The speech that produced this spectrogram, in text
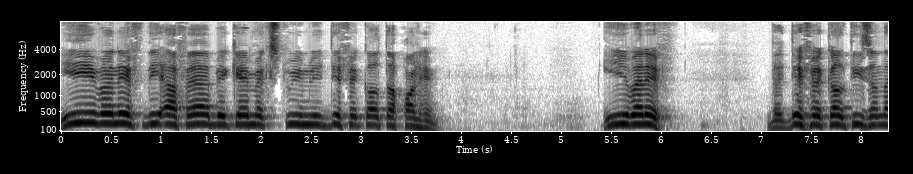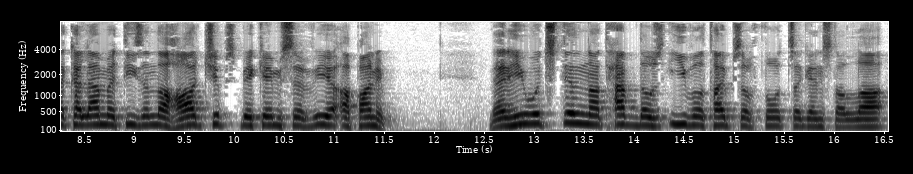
even if the affair became extremely difficult upon him even if the difficulties and the calamities and the hardships became severe upon him then he would still not have those evil types of thoughts against Allah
